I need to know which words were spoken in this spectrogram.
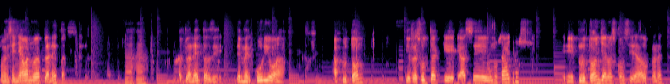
nos enseñaban nueve planetas. Ajá. Nueve planetas de, de Mercurio a, a Plutón. Y resulta que hace unos años eh, Plutón ya no es considerado planeta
